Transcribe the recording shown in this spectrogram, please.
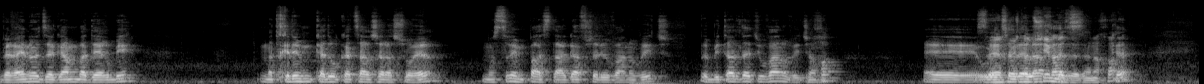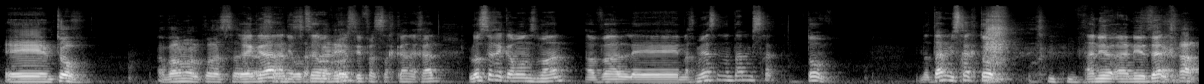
וראינו את זה גם בדרבי, מתחילים עם כדור קצר של השוער, מוסרים פס לאגף של יובנוביץ', וביטלת את יובנוביץ'. שם. נכון. אה, זה איך משתמשים. בזה, זה נכון. כן. אה, טוב, עברנו על כל הס... רגע, אני רוצה רק השחקנים. להוסיף על שחקן אחד. לא שיחק המון זמן, אבל אה, נחמיאס נתן משחק טוב. נתן משחק טוב. אני אני יודע, סליחה.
